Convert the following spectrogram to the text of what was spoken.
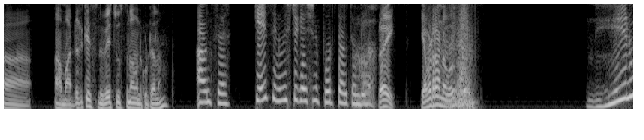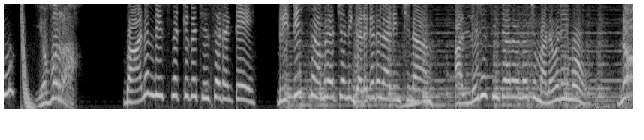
ఆ, ఆ మర్డర్ కేసు నువ్వే చూస్తున్నావు అనుకుంటాను? అవును సార్. కేసు ఇన్వెస్టిగేషన్ పూర్తవుతుంది. రై ఎవడా నువ్వు? నేను? ఎవరా? బాణం వేసినట్లుగా చేశాడంటే బ్రిటిష్ సామ్రాజ్యాన్ని గడగడలాడించిన అల్లూరి సీతారామరాజు మనవడేమో. నో!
